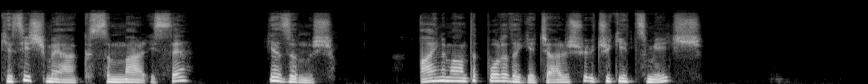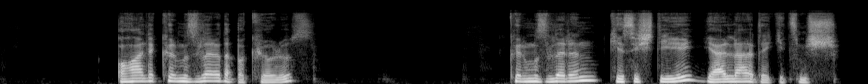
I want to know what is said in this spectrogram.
kesişmeyen kısımlar ise yazılmış. Aynı mantık burada da geçerli. Şu üçü gitmiş. O halde kırmızılara da bakıyoruz. Kırmızıların kesiştiği yerler de gitmiş.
